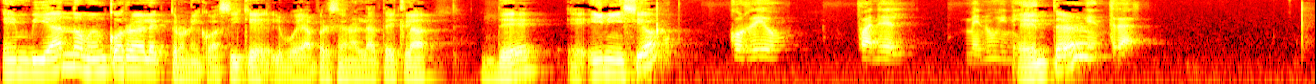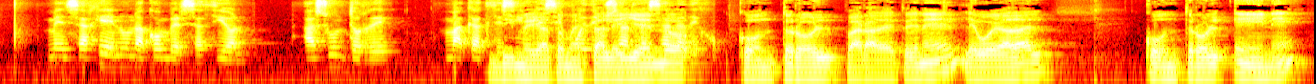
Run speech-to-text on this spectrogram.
enviándome un correo electrónico. Así que le voy a presionar la tecla de eh, inicio. Correo, panel, menú inicio. Enter. Entrar. Mensaje en una conversación. Asunto re. Mac De accesible. inmediato Se me está leyendo de control para detener. Le voy a dar control N.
